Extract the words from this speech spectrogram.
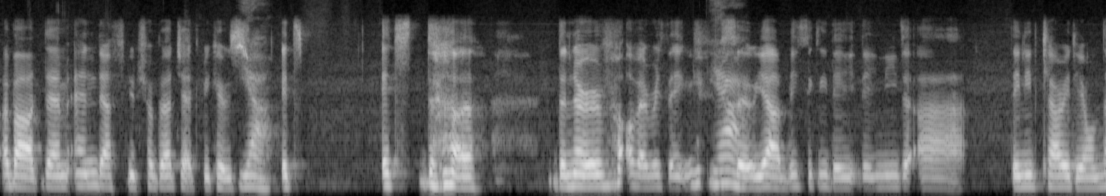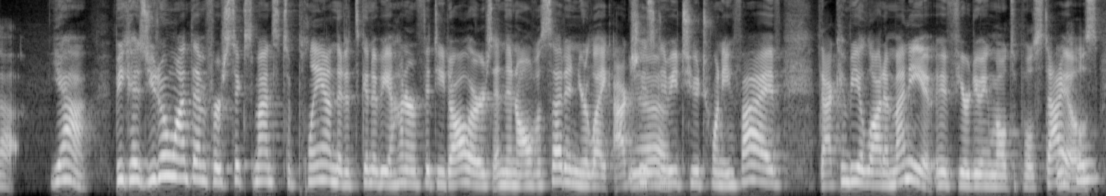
about them and their future budget because yeah it's it's the the nerve of everything yeah so yeah basically they they need uh they need clarity on that yeah, because you don't want them for six months to plan that it's going to be $150 and then all of a sudden you're like, actually, yeah. it's going to be 225 That can be a lot of money if you're doing multiple styles. Mm-hmm.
